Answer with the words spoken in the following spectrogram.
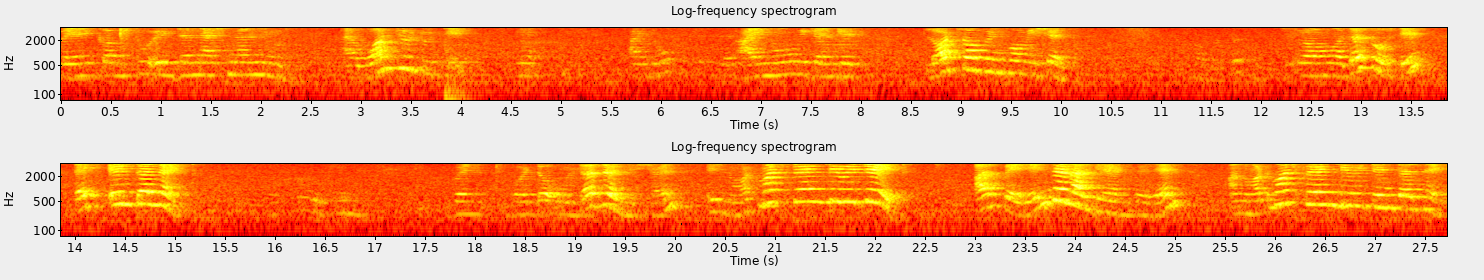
When it comes to international news, I want you to take. No, I know. I know we can get lots of information from other sources like internet. When, but the older generation is not much friendly with it. Our parents and our grandparents are not much friendly with internet.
